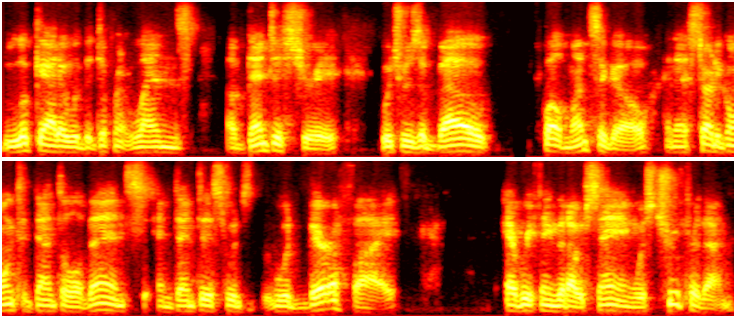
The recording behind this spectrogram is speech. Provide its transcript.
look at it with a different lens of dentistry, which was about 12 months ago. And I started going to dental events, and dentists would, would verify everything that I was saying was true for them.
